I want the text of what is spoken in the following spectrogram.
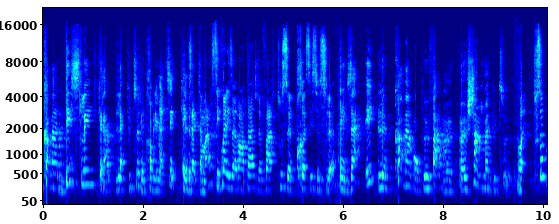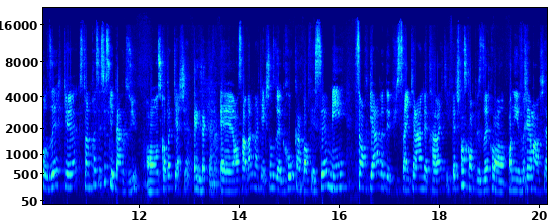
Comment déceler que la, la culture est problématique. Exactement. C'est quoi les avantages de faire tout ce processus-là? Exact. Et le comment on peut faire un, un changement de culture. Ouais. Tout ça pour dire que c'est un processus qui est ardu. On ne se fera pas de cachette. Exactement. Euh, on s'embarque dans quelque chose de gros quand on fait ça, mais si on regarde là, depuis cinq ans le travail qui est fait, je pense qu'on peut se dire qu'on on est vraiment fiers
